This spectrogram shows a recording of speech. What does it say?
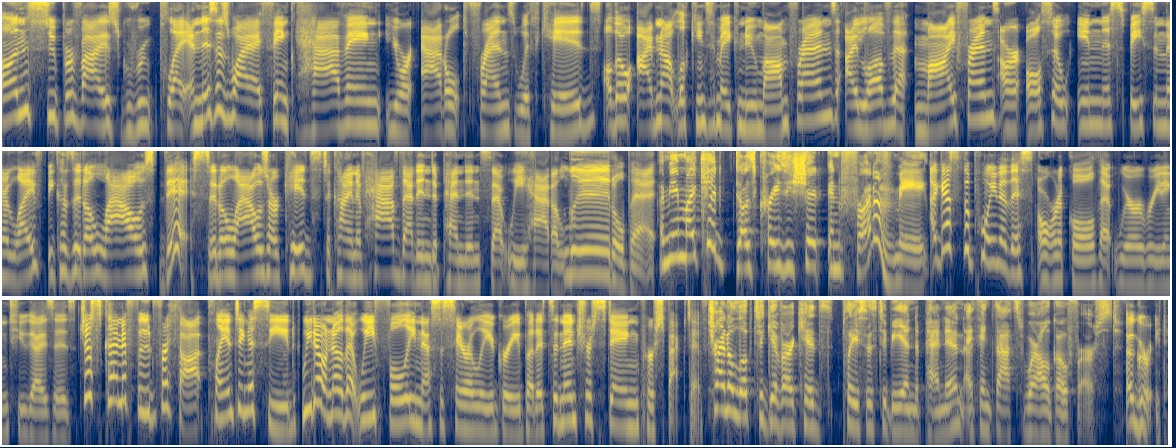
unsupervised group play. And this is why I think having your adult friends with kids, although I'm not looking to make new mom friends, I love that my friends are also in this space in their life because it allows this. It allows our kids to kind of have that independence that we had a little bit. I mean, my kid does crazy shit in front of me. I guess the point of this article that we're reading to you guys is just kind of food for thought, planting a seed. We don't know that we fully necessarily agree, but it's an interesting perspective. Trying to look to give our kids places to be independent. I think that's where I'll go first. Agreed.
